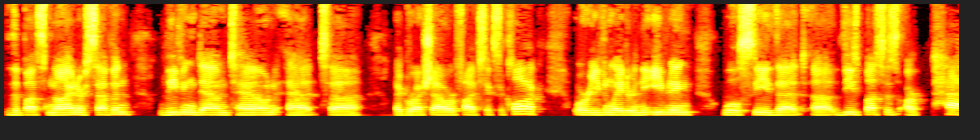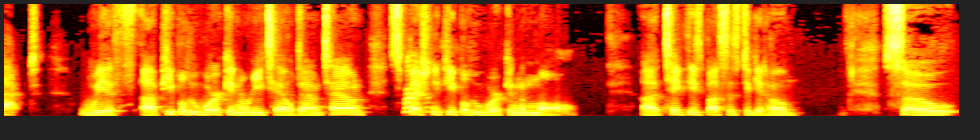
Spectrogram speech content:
the bus nine or seven leaving downtown at uh, like rush hour, five, six o'clock, or even later in the evening, will see that uh, these buses are packed with uh, people who work in retail downtown, especially people who work in the mall. Uh, take these buses to get home. So,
